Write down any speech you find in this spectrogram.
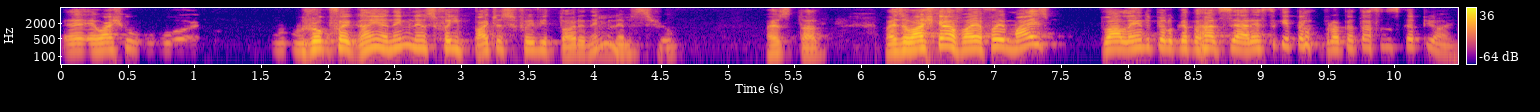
É, eu acho que o jogo foi ganho, eu nem me lembro se foi empate ou se foi vitória, nem me lembro desse jogo, o resultado. Mas eu acho que a Vaia foi mais valendo pelo Campeonato Cearense do que pela própria Taça dos Campeões.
